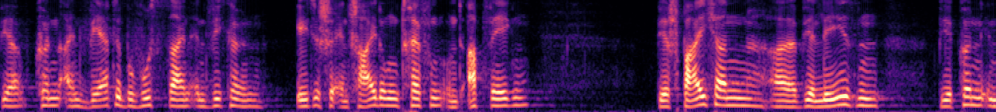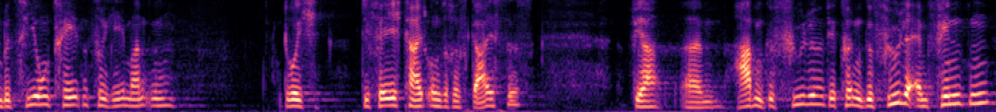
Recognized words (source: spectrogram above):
Wir können ein Wertebewusstsein entwickeln, ethische Entscheidungen treffen und abwägen. Wir speichern, äh, wir lesen, wir können in Beziehung treten zu jemandem durch die Fähigkeit unseres Geistes. Wir ähm, haben Gefühle, wir können Gefühle empfinden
